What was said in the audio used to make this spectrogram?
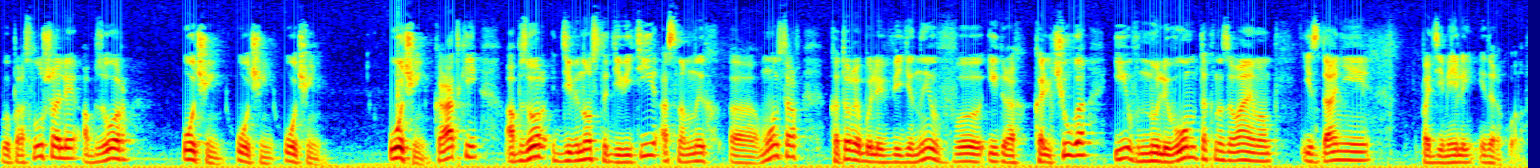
вы прослушали обзор очень-очень-очень очень краткий обзор 99 основных э, монстров, которые были введены в играх Кольчуга и в нулевом так называемом издании Подземелий и Драконов.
